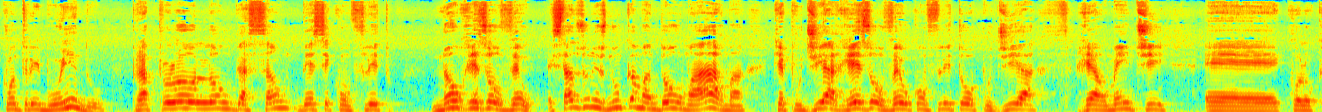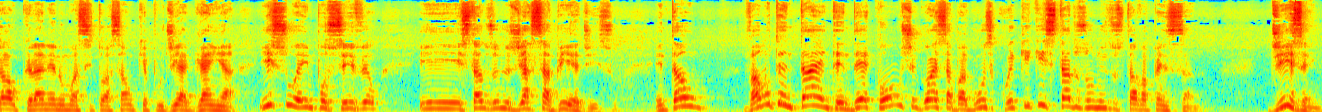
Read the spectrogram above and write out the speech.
contribuindo para a prolongação desse conflito. Não resolveu. Estados Unidos nunca mandou uma arma que podia resolver o conflito ou podia realmente é, colocar a Ucrânia numa situação que podia ganhar. Isso é impossível e Estados Unidos já sabia disso. Então, vamos tentar entender como chegou essa bagunça, o que, que Estados Unidos estava pensando. Dizem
